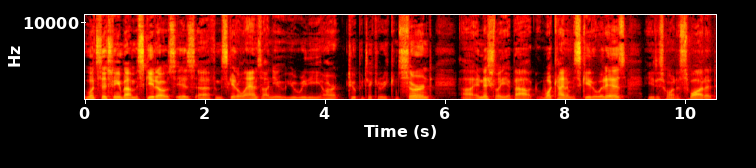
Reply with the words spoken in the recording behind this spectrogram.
What's interesting about mosquitoes is uh, if a mosquito lands on you, you really aren't too particularly concerned uh, initially about what kind of mosquito it is. You just want to swat it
